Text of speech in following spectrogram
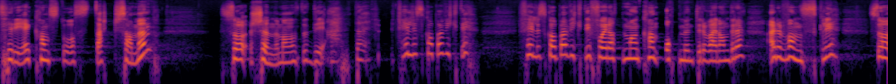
tre kan stå sterkt sammen, så skjønner man at det er, det er, fellesskapet er viktig. Fellesskapet er viktig for at man kan oppmuntre hverandre. Er det vanskelig, så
